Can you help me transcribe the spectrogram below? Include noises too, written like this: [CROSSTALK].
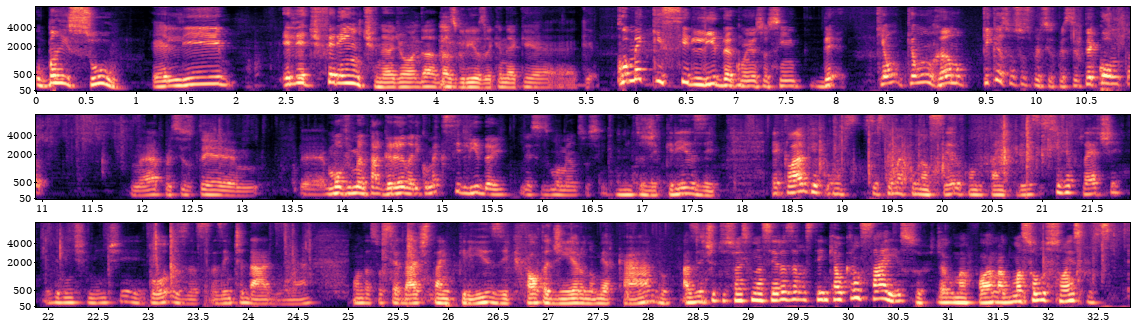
o Banrisul, ele. Ele é diferente, né, de uma, da- das gurias aqui, né? Que, é- que- como é que se lida com isso, assim? de- que, é um, que é um ramo. O que, que as pessoas precisam? Precisam ter conta, né? Preciso ter. é, movimentar grana ali. Como é que se lida aí nesses momentos, assim? momentos de crise, é claro que o sistema financeiro, quando está em crise, se reflete, evidentemente, em todas as, as entidades, né? Quando a sociedade está em crise, que falta dinheiro no mercado, as instituições financeiras elas têm que alcançar isso de alguma forma, algumas soluções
